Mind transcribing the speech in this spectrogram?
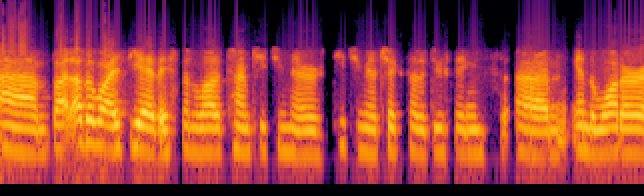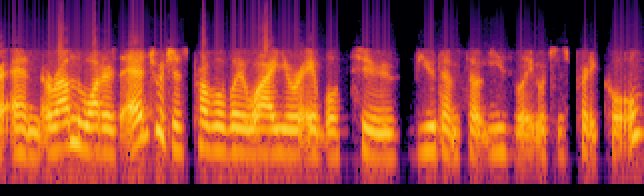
Um, but otherwise, yeah, they spend a lot of time teaching their teaching their chicks how to do things um, in the water and around the water's edge, which is probably why you were able to view them so easily, which is pretty cool.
